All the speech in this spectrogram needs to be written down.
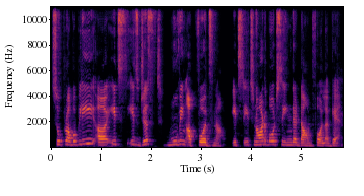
so probably uh, it's it's just moving upwards now it's it's not about seeing that downfall again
